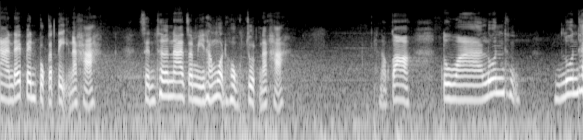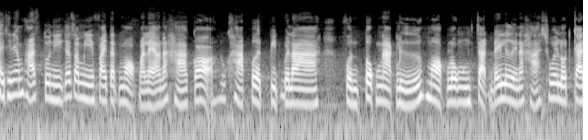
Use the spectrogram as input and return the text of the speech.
งานได้เป็นปกตินะคะ เซ็นเซอร์หน้าจะมีทั้งหมด 6 จุดนะคะ แล้วก็ตัวรุ่นรุ่นไทเทเนียมพลัสตัวนี้ก็จะมีไฟตัดหมอกมาแล้วนะคะ ก็ลูกค้าเปิดปิดเวลา นตกหนักหรือหมอกลงจัดได้เลยนะคะ ช่วยลดการ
